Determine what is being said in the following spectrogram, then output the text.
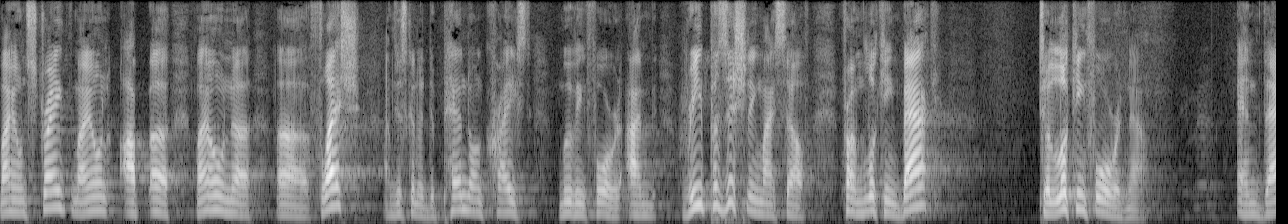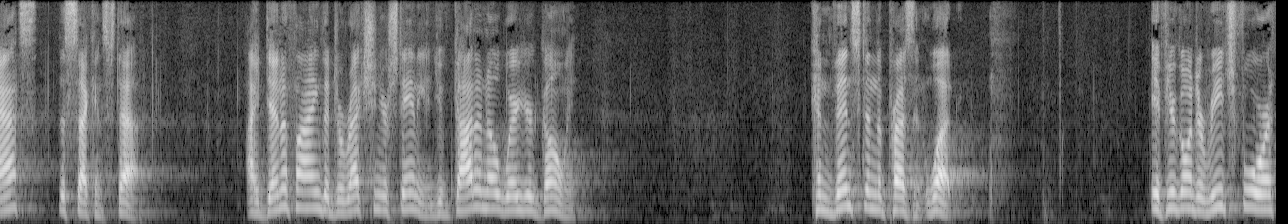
my own strength, my own, uh, my own uh, uh, flesh. I'm just going to depend on Christ moving forward. I'm repositioning myself from looking back to looking forward now. And that's the second step identifying the direction you're standing in. You've got to know where you're going. Convinced in the present. What? If you're going to reach forth,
